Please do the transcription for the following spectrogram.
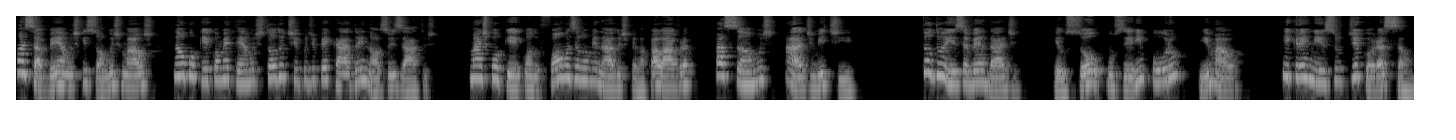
Nós sabemos que somos maus não porque cometemos todo tipo de pecado em nossos atos, mas porque, quando fomos iluminados pela palavra, passamos a admitir. Tudo isso é verdade. Eu sou um ser impuro e mau. E crer nisso de coração.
